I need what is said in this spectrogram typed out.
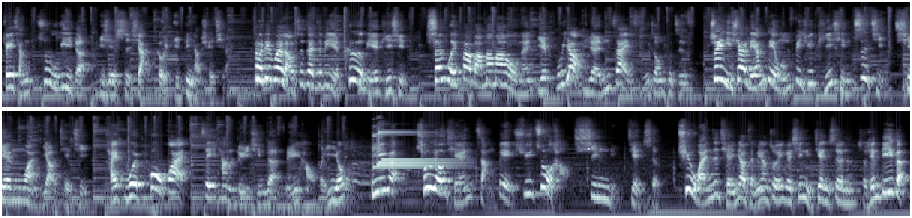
非常注意的一些事项，各位一定要学起来。那么，另外老师在这边也特别提醒，身为爸爸妈妈，我们也不要人在福中不知福。所以，以下两点我们必须提醒自己，千万要切记，才不会破坏这一趟旅行的美好回忆哦。第一个，出游前长辈需做好心理建设。去玩之前要怎么样做一个心理建设呢？首先，第一个，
